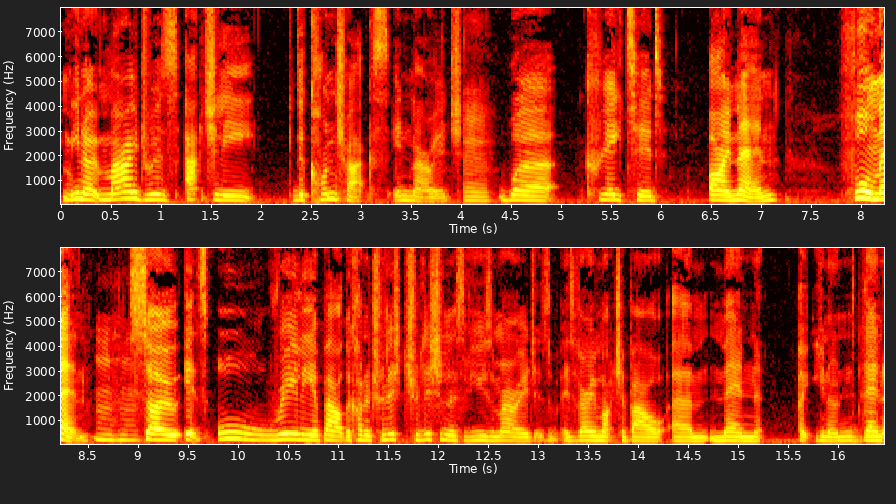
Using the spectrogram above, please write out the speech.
you know, marriage was actually the contracts in marriage were created by men for men. So it's all really about the kind of tradi- traditionalist views of marriage. is is very much about um, men. Uh, you know, then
